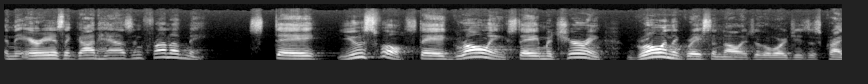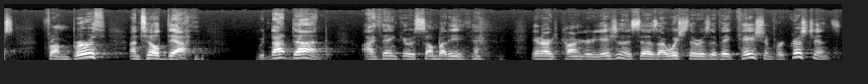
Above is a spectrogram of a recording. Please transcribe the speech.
in the areas that God has in front of me. Stay useful, stay growing, stay maturing, grow in the grace and knowledge of the Lord Jesus Christ from birth until death. We're not done. I think it was somebody in our congregation that says, I wish there was a vacation for Christians.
